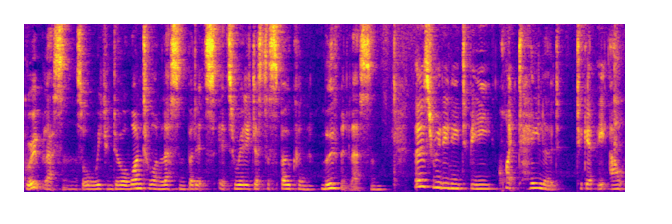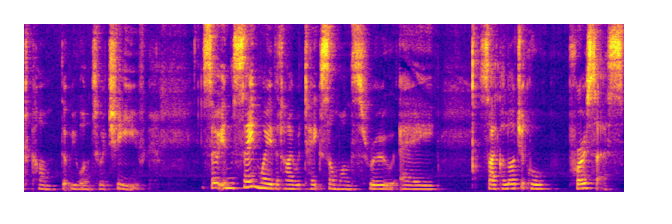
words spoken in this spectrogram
group lessons, or we can do a one-to-one lesson, but it's it's really just a spoken movement lesson those really need to be quite tailored to get the outcome that we want to achieve. So, in the same way that I would take someone through a psychological process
